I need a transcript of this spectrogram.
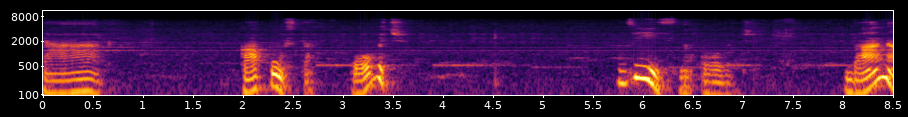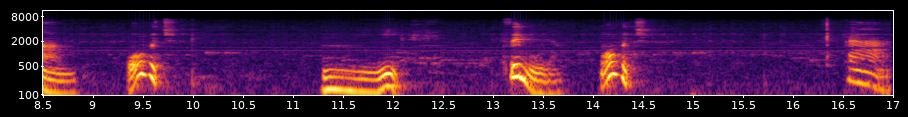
Так. Капуста овоч? Дійсно овоч. Банан овоч? Ні. Цибуля овоч? Так.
